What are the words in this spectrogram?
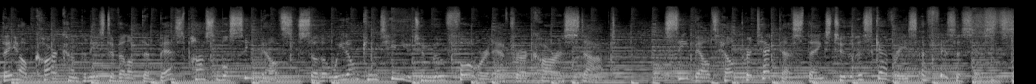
They help car companies develop the best possible seatbelts so that we don't continue to move forward after our car is stopped. Seatbelts help protect us thanks to the discoveries of physicists.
